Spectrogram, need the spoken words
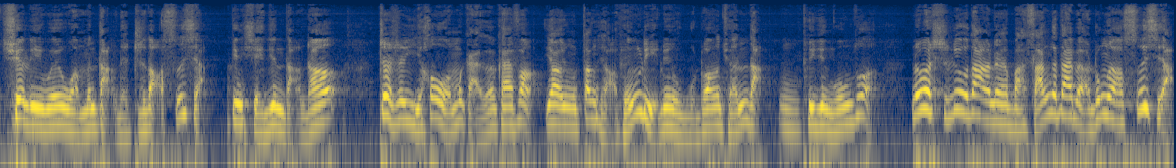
确立为我们党的指导思想，并写进党章。这是以后我们改革开放要用邓小平理论武装全党，嗯，推进工作。那么十六大呢，把三个代表重要思想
